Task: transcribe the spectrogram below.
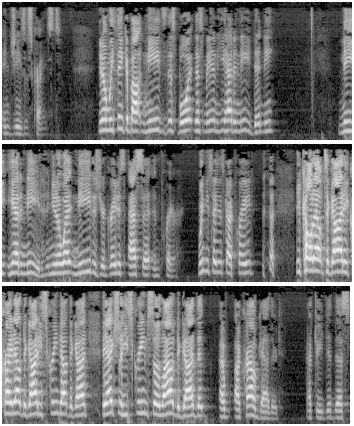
in Jesus Christ. You know, when we think about needs, this boy, this man, he had a need, didn't he? Need, he had a need. And you know what? Need is your greatest asset in prayer. Wouldn't you say this guy prayed? he called out to God, he cried out to God, he screamed out to God. He actually, he screamed so loud to God that a, a crowd gathered after he did this,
